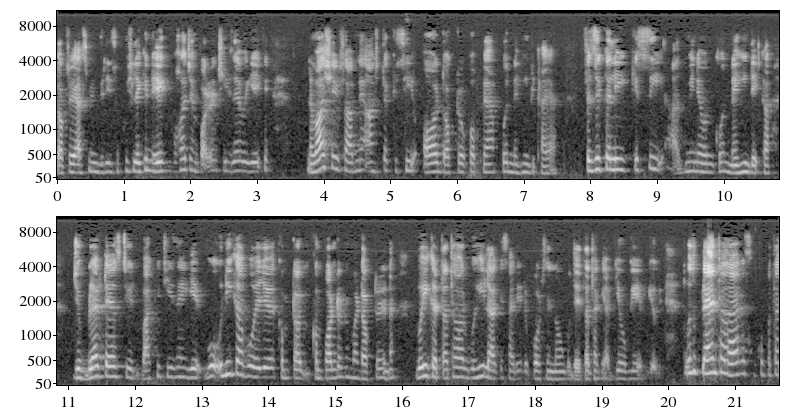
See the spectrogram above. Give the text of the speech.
डॉक्टर यासमीन भी सब कुछ लेकिन एक बहुत इंपॉर्टेंट चीज़ है वो ये कि नवाज़ शरीफ साहब ने आज तक किसी और डॉक्टर को अपने आप को नहीं दिखाया। फिजिकली किसी आदमी ने उनको नहीं देखा। जो ब्लड टेस्ट बाकी चीज़ें ये वो उन्हीं का वो जो कंपाउंडर नुमा डॉक्टर है ना वही करता था और वही ला के सारी रिपोर्ट्स इन लोगों को देता था कि अब ये होगी अब ये होगी तो वो तो प्लान था यार सबको पता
